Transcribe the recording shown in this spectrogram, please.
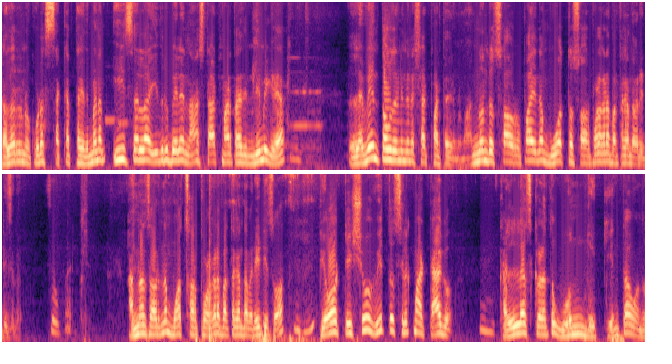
ಕಲರೂ ಕೂಡ ಸಖತ್ತಾಗಿದೆ. ಮೇಡಮ್ ಈ ಸಲ ಇದ್ರ ಬೆಲೆ ನಾನು ಸ್ಟಾರ್ಟ್ ಮಾಡ್ತಾ ಇದ್ದೀನಿ. ನಿಮಗೆ ಲೆವೆನ್ ತೌಸಂಡಿಂದ ಸ್ಟಾರ್ಟ್ ಮಾಡ್ತಾ ಇದ್ದೀನಿ ಮೇಡಮ್ ಹನ್ನೊಂದು ಸಾವಿರ ರೂಪಾಯಿಂದ ಮೂವತ್ತು ಸಾವಿರ ರೂಪಾಯಿ ಒಳಗಡೆ ಬರ್ತಕ್ಕಂಥ ವೆರೈಟೀಸ್ ಇದು. ಸೂಪರ್ ಹನ್ನೊಂದು ಸಾವಿರದಿಂದ ಮೂವತ್ತು ಸಾವಿರ ರೂಪಾಯಿ ಒಳಗಡೆ ಬರ್ತಕ್ಕಂಥ varieties pure tissue with silk mark tag ಕಲ್ಲರ್ಸ್ಗಳಂತೂ ಒಂದಕ್ಕಿಂತ ಒಂದು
